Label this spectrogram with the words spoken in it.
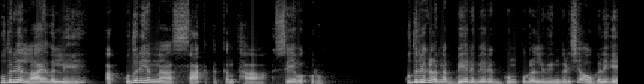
ಕುದುರೆ ಲಾಯದಲ್ಲಿ ಆ ಕುದುರೆಯನ್ನು ಸಾಕತಕ್ಕಂಥ ಸೇವಕರು ಕುದುರೆಗಳನ್ನು ಬೇರೆ ಬೇರೆ ಗುಂಪುಗಳಲ್ಲಿ ವಿಂಗಡಿಸಿ ಅವುಗಳಿಗೆ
